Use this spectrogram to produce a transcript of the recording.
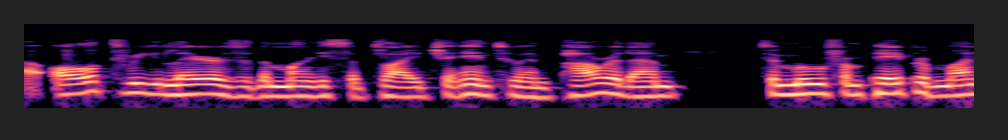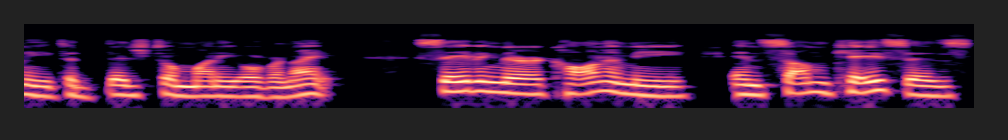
at all three layers of the money supply chain to empower them to move from paper money to digital money overnight saving their economy in some cases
